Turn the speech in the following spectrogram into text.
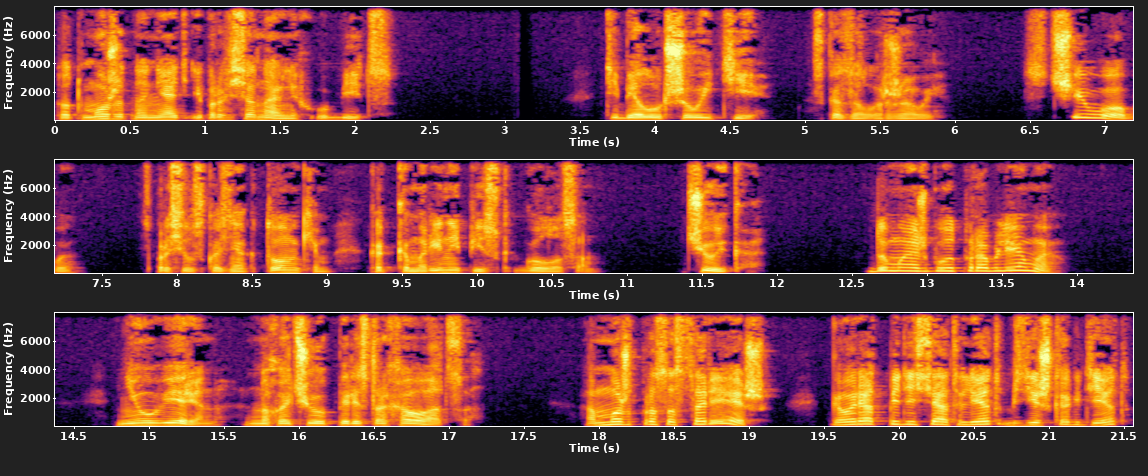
тот может нанять и профессиональных убийц. «Тебе лучше уйти», — сказал Ржавый. «С чего бы?» — спросил сквозняк тонким, как комариный писк, голосом. «Чуйка». «Думаешь, будут проблемы?» «Не уверен, но хочу перестраховаться». «А может, просто стареешь? Говорят, пятьдесят лет бздишь как дед».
